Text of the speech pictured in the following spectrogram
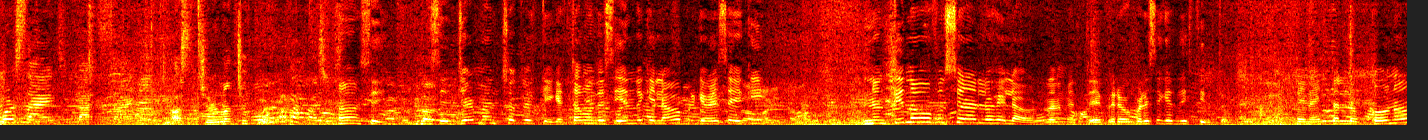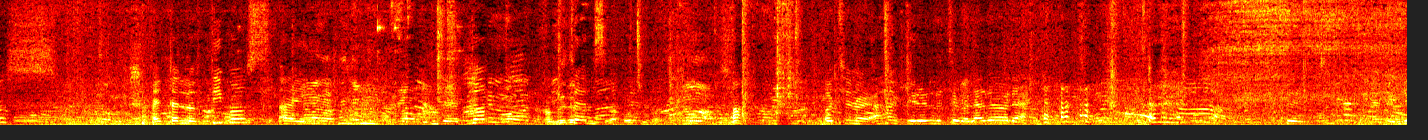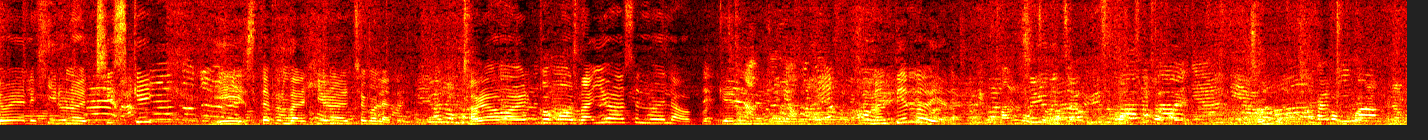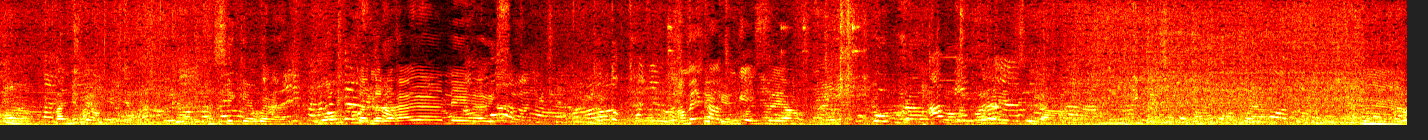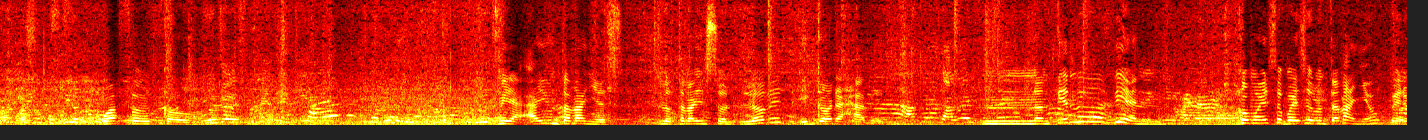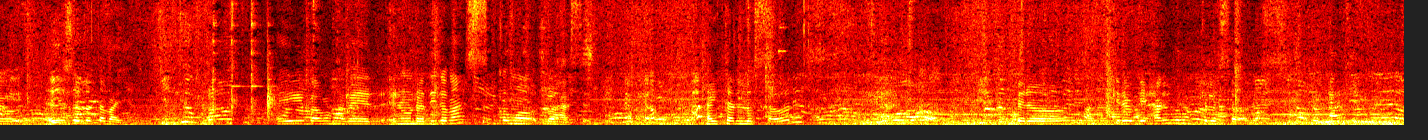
Four sides, black side. Ah, German chocolate. Ah, sí. Dice German Chocolate Cake. Estamos decidiendo qué helado porque parece que aquí no entiendo cómo funcionan los helados realmente, pero parece que es distinto. Ven, ahí están los conos. Ahí están los tipos. Ahí. De top. En vez de ten. pizza, 8 Ah, 8 y 9. Ah, quiero el de chocolate ahora. Yo voy a elegir uno de cheesecake y Stephen va a elegir uno de chocolate. Ahora vamos a ver cómo rayos hacen los helados porque no, entiendo bien. Así que bueno, cuando los haga les aviso. 아메 Waffle cone. Mira, hay un tamaño. Los tamaños son Love It y Gotta Have It. Mm, No entiendo bien cómo eso puede ser un tamaño, pero esos son los tamaños. Ahí vamos a ver en un ratito más cómo los hacen. Ahí están los sabores, pero creo que es algo más que los sabores.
